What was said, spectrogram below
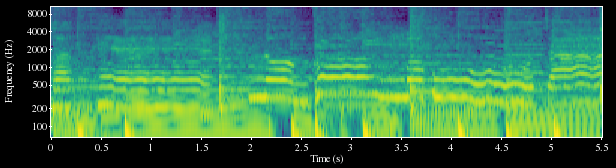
หักแท้น้องคงบ่ฮู้จัก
